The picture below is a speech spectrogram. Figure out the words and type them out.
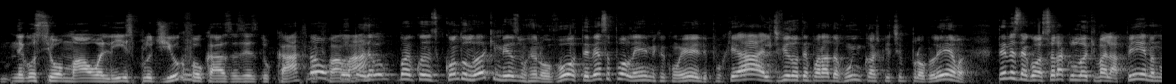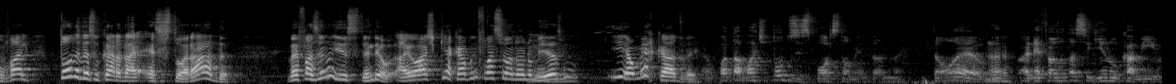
negociou mal ali explodiu, que foi o caso às vezes do Carlos, Não, pode por, falar. por exemplo, quando- o Luck mesmo renovou, teve essa polêmica com ele, porque ah, ele devia uma temporada ruim, que eu acho que ele tive problema. Teve esse negócio, será que o Luck vale a pena, não vale? Toda vez que o cara dá essa estourada, vai fazendo isso, entendeu? Aí eu acho que acaba inflacionando mesmo, e é o mercado, velho. É, O patamar de todos os esportes está aumentando, né? Então é, a NFL já está seguindo o caminho.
